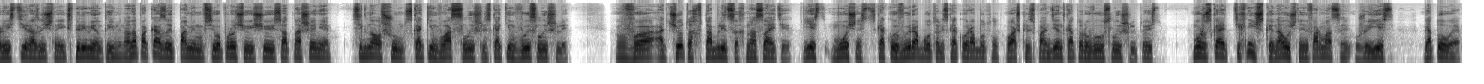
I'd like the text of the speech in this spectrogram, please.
провести различные эксперименты именно. Она показывает, помимо всего прочего, еще и соотношение сигнал, шум, с каким вас слышали, с каким вы слышали. В отчетах, в таблицах на сайте есть мощность, с какой вы работали, с какой работал ваш корреспондент, который вы услышали. То есть, можно сказать, техническая, научная информация уже есть, готовая.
